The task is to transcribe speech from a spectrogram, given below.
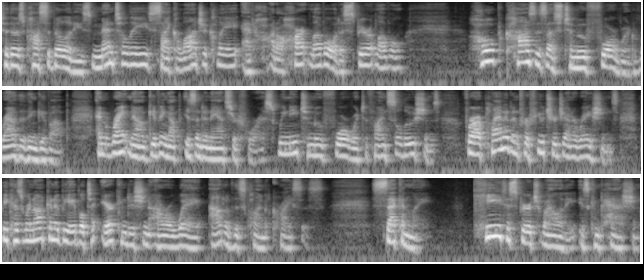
to those possibilities mentally, psychologically, at, at a heart level, at a spirit level. Hope causes us to move forward rather than give up. And right now, giving up isn't an answer for us. We need to move forward to find solutions for our planet and for future generations because we're not going to be able to air condition our way out of this climate crisis. Secondly, key to spirituality is compassion.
